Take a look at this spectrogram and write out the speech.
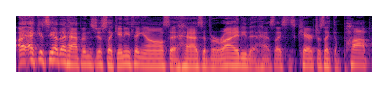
I, I can see how that happens. Just like anything else that has a variety, that has licensed characters, like the pop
